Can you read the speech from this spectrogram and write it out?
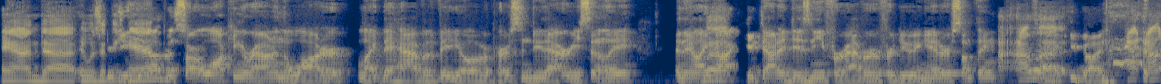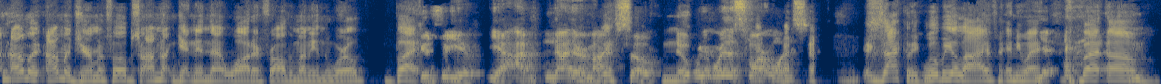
And uh, it was at Did the you end. get up and start walking around in the water? Like they have a video of a person do that recently, and they like well, got kicked out of Disney forever for doing it or something. I'm Sorry, a, keep going. I, am a I'm a germaphobe, so I'm not getting in that water for all the money in the world. But good for you. Yeah, I'm neither am I. So nope, we're, we're the smart ones. exactly. We'll be alive anyway. Yeah. but um,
